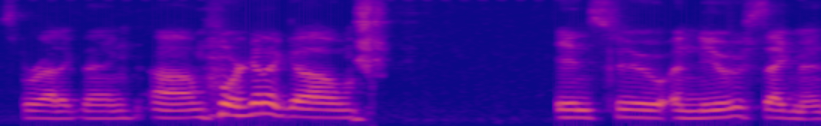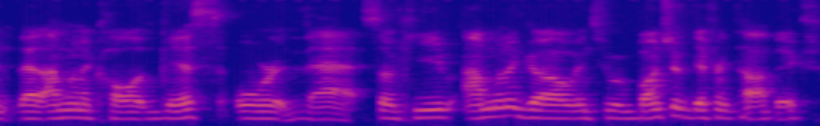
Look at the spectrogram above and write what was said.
sporadic thing, um, we're gonna go into a new segment that I'm gonna call this or that. So Keeb, I'm gonna go into a bunch of different topics,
